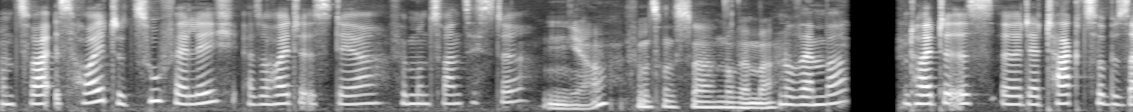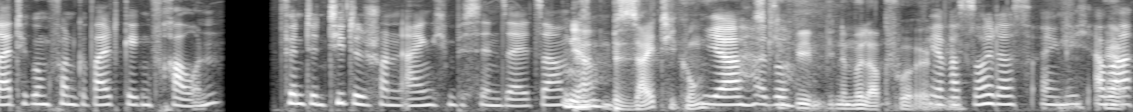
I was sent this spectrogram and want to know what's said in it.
Und zwar ist heute zufällig, also heute ist der 25. Ja, 25. November. November. Und heute ist äh, der Tag zur Beseitigung von Gewalt gegen Frauen. Ich finde den Titel schon eigentlich ein bisschen seltsam. Ja. Beseitigung? Ja, also. Wie, wie, eine Müllabfuhr irgendwie. Ja, was soll das eigentlich? Aber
